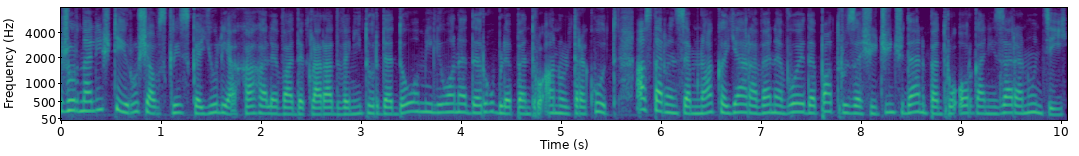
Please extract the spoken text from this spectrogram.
Jurnaliștii ruși au scris că Iulia Hahalev a declarat venituri de 2 milioane de ruble pentru anul trecut. Asta ar însemna că ea ar avea nevoie de 45 de ani pentru organizarea nunții.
